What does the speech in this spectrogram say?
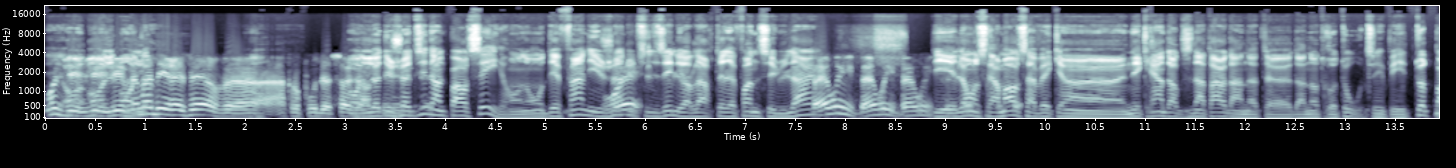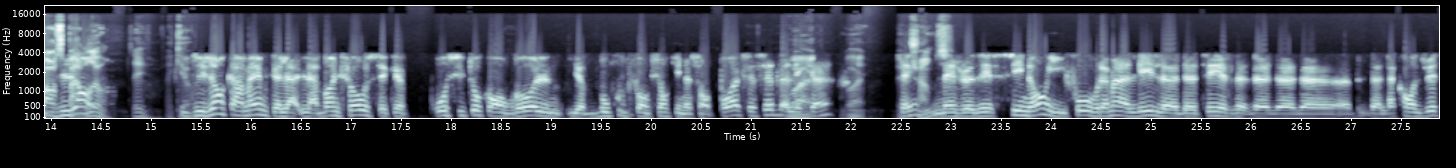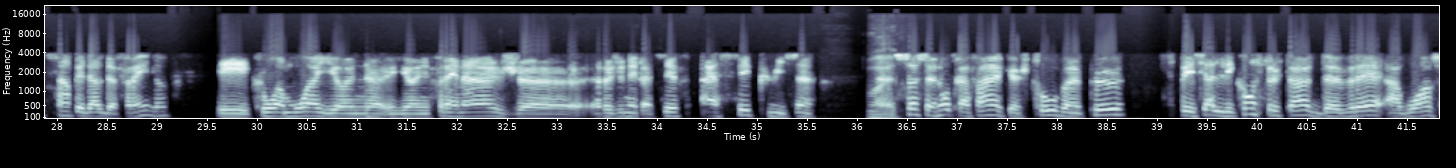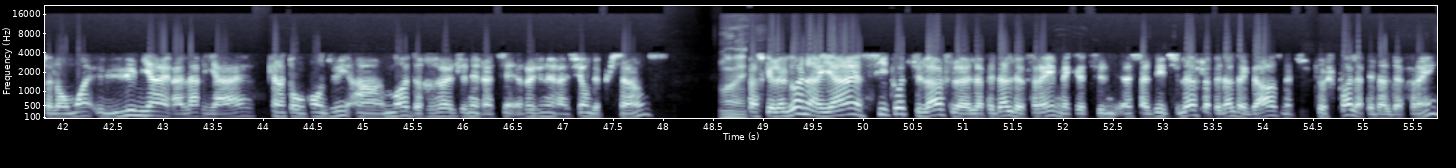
Moi, j'ai- vraiment des réserves euh, à propos de ça. On l'a déjà dit dans le passé. On, on défend les gens Ouais. d'utiliser leur, leur téléphone cellulaire. Ben oui, ben oui, ben oui. Puis là, on se ramasse avec un, un écran d'ordinateur dans notre, euh, dans notre auto. Puis tout passe Disons- par là. que- Disons quand même que la, la bonne chose, c'est que aussitôt qu'on roule, il y a beaucoup de fonctions qui ne sont pas accessibles à ouais, l'écran. ouais. Mais je veux dire, sinon, il faut vraiment aller le, le, le, le- le- la, conduite sans pédale de frein. Là. Et crois-moi, il y a, une, il y a un freinage euh, régénératif assez puissant. Ouais. Euh, ça, c'est une autre affaire que je trouve un peu spéciale. Les constructeurs devraient avoir, selon moi, une lumière à l'arrière quand on conduit en mode régénération de puissance. Ouais. Parce que le gars en arrière, si toi tu lâches le- la pédale de frein, mais que tu, c'est-à-dire tu lâches la pédale de gaz, mais tu touches pas la pédale de frein,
